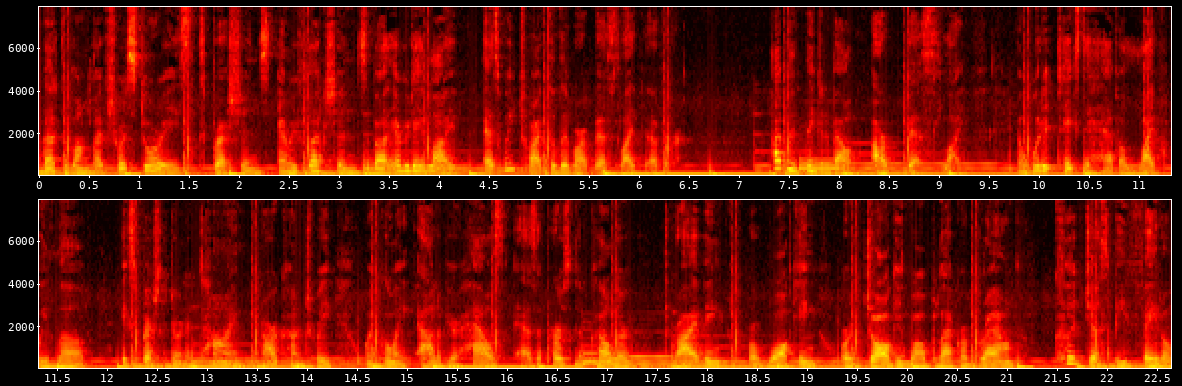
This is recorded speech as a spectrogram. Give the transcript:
back to Long Life Short Stories, expressions, and reflections about everyday life as we try to live our best life ever. I've been thinking about our best life and what it takes to have a life we love, especially during a time in our country when going out of your house as a person of color, driving or walking or jogging while black or brown could just be fatal.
